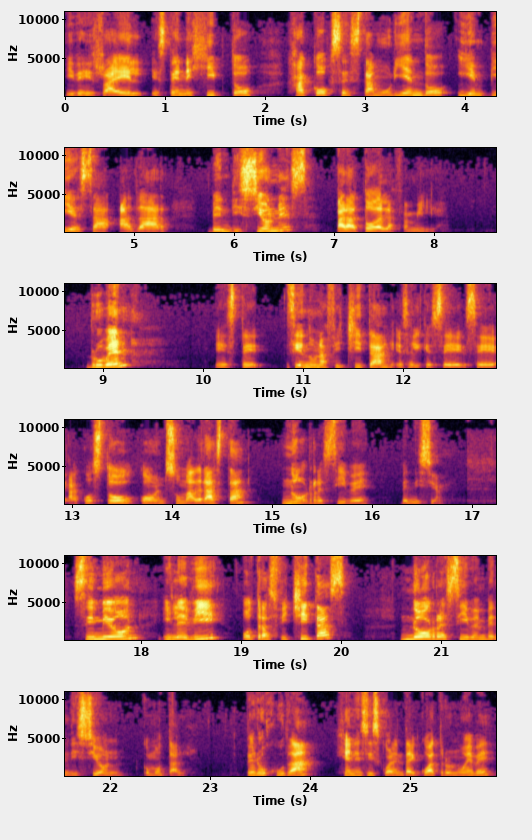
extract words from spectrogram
y de Israel está en Egipto, Jacob se está muriendo y empieza a dar bendiciones para toda la familia. Rubén, este, siendo una fichita, es el que se, se acostó con su madrasta, no recibe bendición. Simeón y Leví, otras fichitas, no reciben bendición como tal. Pero Judá, Génesis 44, 9,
